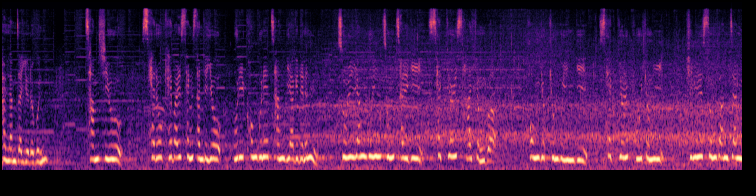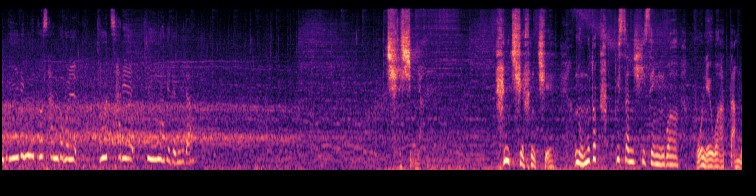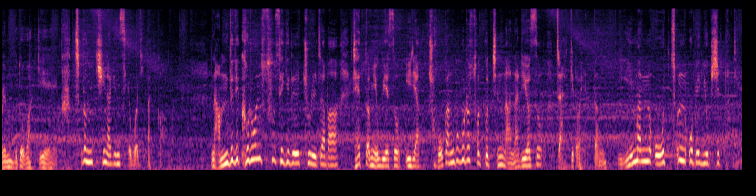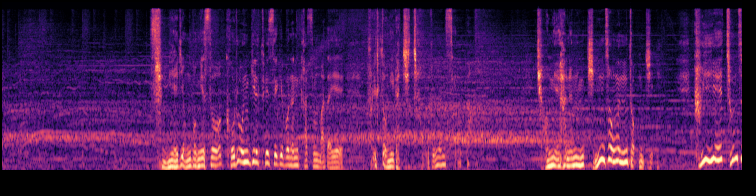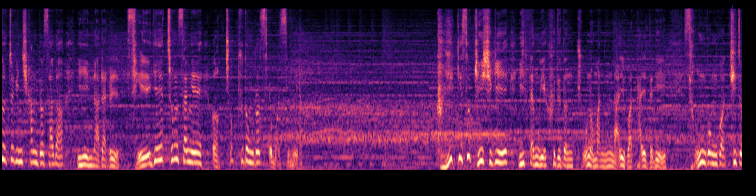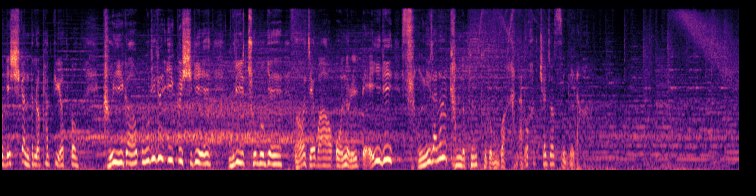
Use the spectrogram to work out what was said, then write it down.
관람자 여러분, 잠시 후 새로 개발 생산되어 우리 공군에 장비하게 되는 졸량부인 정찰기 샛별 4형과 홍격형 부인기 샛별 9형이 김일성 광장 200m 상공을 두 차례 기인하게 됩니다. 70년 한 치 한 치에 너무도 값비싼 희생과 고뇌와 땀을 묻어왔기에 그처럼 기나긴 세월이 갔고 남들이 걸어온 수세기를 줄잡아 잿더미 위에서 일약 초강국으로 솟구친 나날이어서 짧기로 했던 2만 5,568일. 승리의 영봉에서 걸어온 길 되새겨보는 가슴마다에 불덩이같이 차오르는 생각 경애하는 김종은 동지. 그의 전설적인 향도사가 이 나라를 세계 정상의 억척부동으로 세웠습니다. 그이께서 계시기에 이 땅 위에 흐르던 준엄한 날과 달들이 성공과 기적의 시간들로 바뀌었고 그 이가 우리를 이끄시기에 우리 조국의 어제와 오늘 내일이 성이라는 감높은 부름과 하나로 합쳐졌습니다.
